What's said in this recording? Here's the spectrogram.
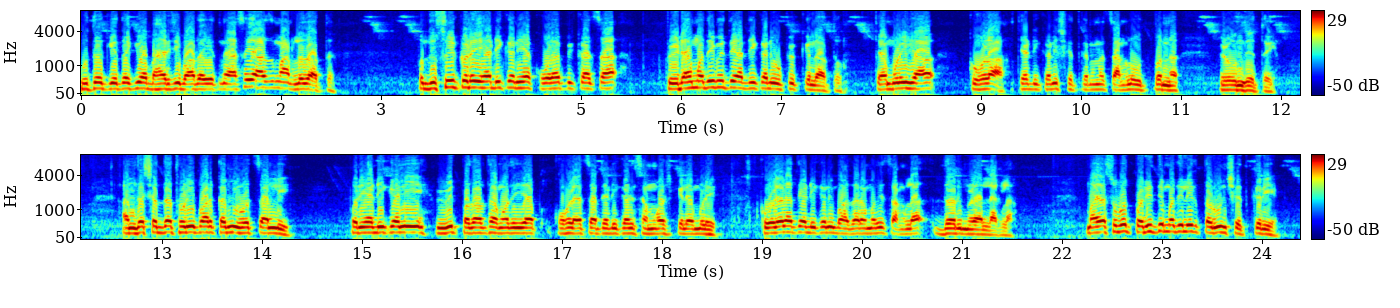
उतक येतं किंवा बाहेरची बाधा येत नाही असंही आज मानलं जातं. पण दुसरीकडे ह्या ठिकाणी ह्या कोहळा पिकाचा पेढ्यामध्ये मी त्या ठिकाणी उपयोग केला जातो. त्यामुळे ह्या कोहळा त्या ठिकाणी शेतकऱ्यांना चांगलं उत्पन्न मिळवून देतोय. अंधश्रद्धा थोडीफार कमी होत चालली पण या ठिकाणी विविध पदार्थामध्ये या कोहळ्याचा त्या ठिकाणी समावेश केल्यामुळे कोहळ्याला त्या ठिकाणी बाजारामध्ये चांगला दर मिळायला लागला. माझ्यासोबत परितीमधील एक तरुण शेतकरी आहे.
